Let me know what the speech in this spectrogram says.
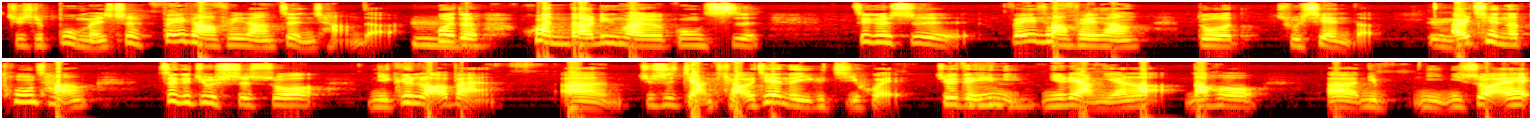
就是部门是非常非常正常的，嗯、或者换到另外一个公司，这个是非常非常多出现的。而且呢，通常这个就是说。你跟老板，嗯、呃，就是讲条件的一个机会，就等于你你两年了，然后呃，你你你说，哎，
